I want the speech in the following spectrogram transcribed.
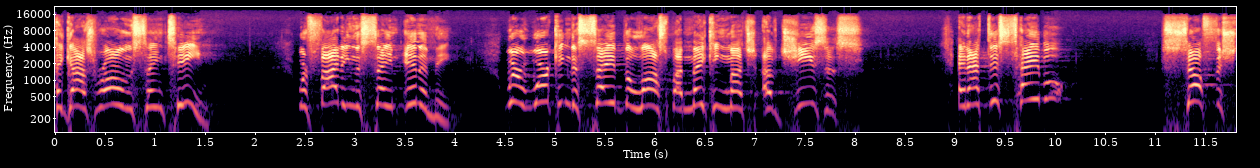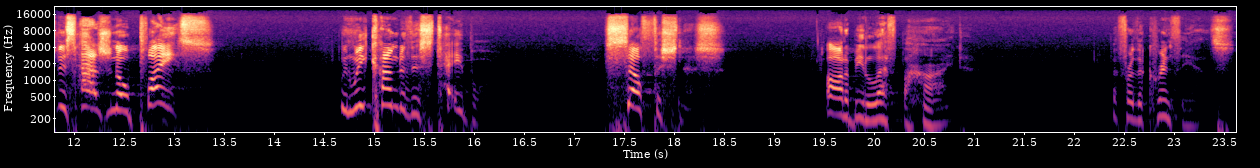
hey, guys, we're all on the same team, we're fighting the same enemy. We're working to save the lost by making much of Jesus. And at this table, selfishness has no place. When we come to this table, selfishness ought to be left behind. But for the Corinthians,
